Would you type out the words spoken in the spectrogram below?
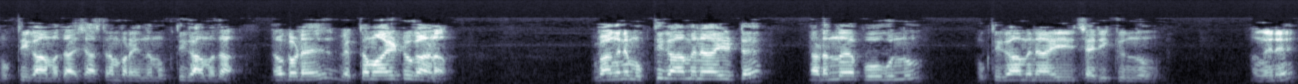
മുക്തികാമത ശാസ്ത്രം പറയുന്ന മുക്തികാമത നമുക്കവിടെ വ്യക്തമായിട്ട് കാണാം. അപ്പൊ അങ്ങനെ മുക്തികാമനായിട്ട് നടന്ന് പോകുന്നു മുക്തികാമനായി ചരിക്കുന്നു. അങ്ങനെ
